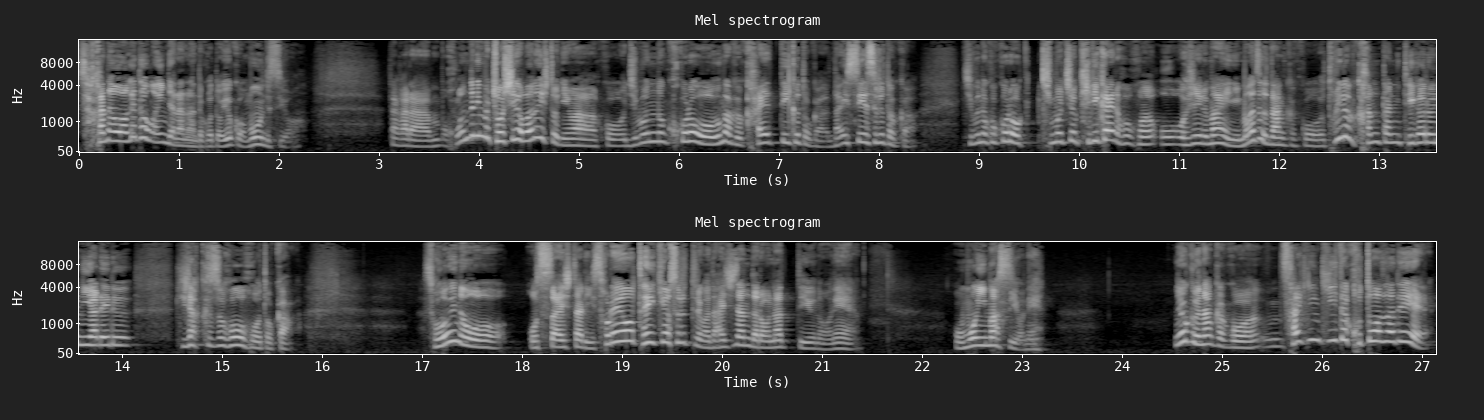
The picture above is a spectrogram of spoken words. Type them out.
魚をあげた方がいいんだななんてことをよく思うんですよ。だから、本当に今調子が悪い人には、こう、自分の心をうまく変えていくとか、内省するとか、自分の心を、気持ちを切り替える方法を教える前に、まずなんかこう、とにかく簡単に手軽にやれるリラックス方法とか、そういうのをお伝えしたり、それを提供するっていうのが大事なんだろうなっていうのをね、思いますよね。よくなんかこう、最近聞いたことわざで、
